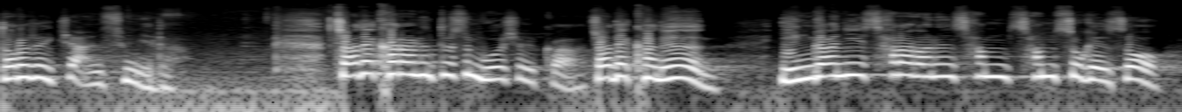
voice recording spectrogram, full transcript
떨어져 있지 않습니다. 짜데카라는 뜻은 무엇일까? 짜데카는 인간이 살아가는 삶, 삶 속에서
